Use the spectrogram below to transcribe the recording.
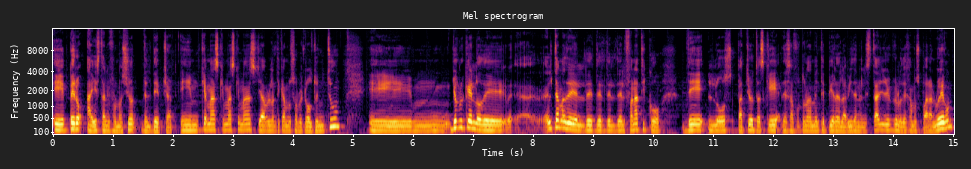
Eh, pero ahí está la información del depth chart. Em, ¿Qué más? ¿Qué más? ¿Qué más? Ya platicamos sobre Roll 22. Em, yo creo que lo de. Eh, el tema del, del, fanático de los Patriotas que desafortunadamente pierde la vida en el estadio. Yo creo que lo dejamos para luego.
